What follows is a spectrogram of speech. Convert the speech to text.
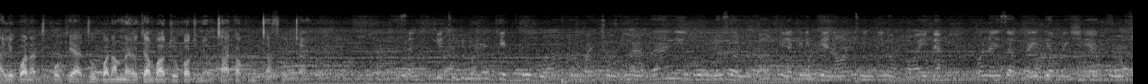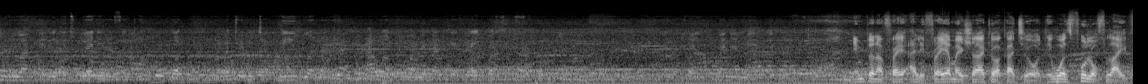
alikuwa anatupokea tu kwa namna yote ambayo tulikuwa tumemtaka kumtafuta. Kitu kimoja kikubwa ambacho nadhani uongozi wa Lubaki, lakini pia na watu wengine wa kawaida wanaweza wakaiga maisha yako, uzuri wake ni kitu gani hasa kikubwa ambacho ni cha kuigwa na hao ambao wamebaki hai kwa sasa? Ni mtu alifurahia maisha yake wakati wote. He was full of life.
